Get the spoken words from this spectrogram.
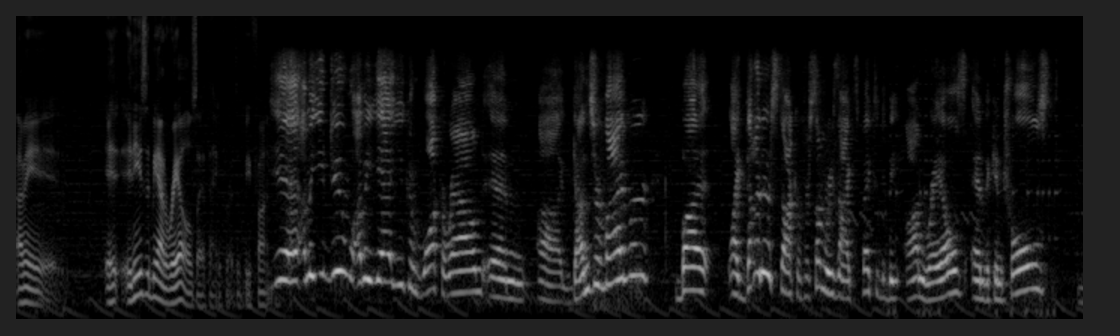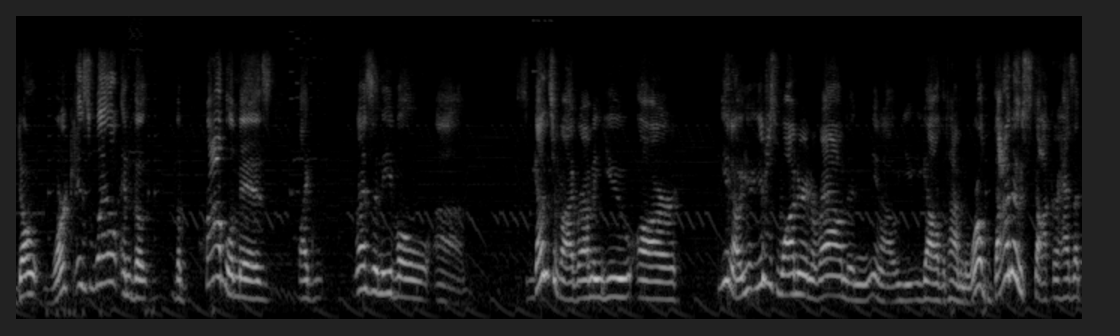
I mean, it, it needs to be on rails. I think to be fun. Yeah, I mean, you do. I mean, yeah, you can walk around in uh, Gun Survivor, but like Dino Stalker, for some reason, I expected to be on rails, and the controls don't work as well. And the the problem is, like Resident Evil uh, Gun Survivor. I mean, you are, you know, you're, you're just wandering around, and you know, you, you got all the time in the world. Dino Stalker has a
